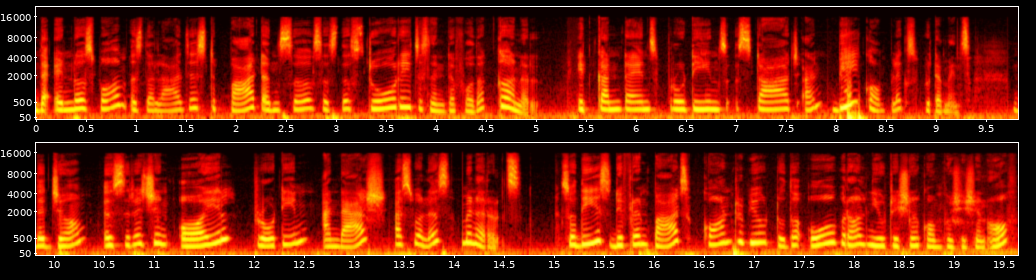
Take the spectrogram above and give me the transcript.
The endosperm is the largest part and serves as the storage center for the kernel. It contains proteins, starch, and B complex vitamins. The germ is rich in oil, protein, and ash, as well as minerals. So, these different parts contribute to the overall nutritional composition of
